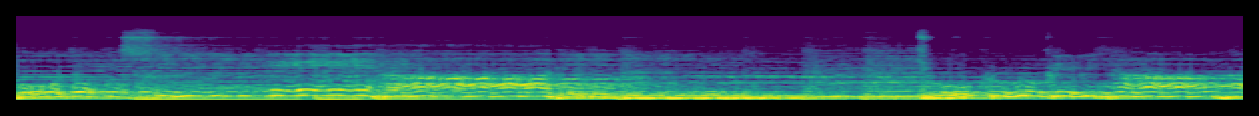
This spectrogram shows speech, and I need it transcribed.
고동치게 하리니. 조국을 향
